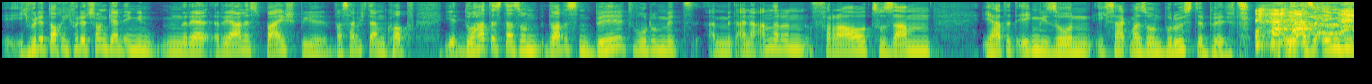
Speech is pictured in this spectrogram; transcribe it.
ich würde doch, ich würde schon gerne irgendwie ein reales Beispiel. Was habe ich da im Kopf? Du hattest da so ein, du hattest ein Bild, wo du mit, mit einer anderen Frau zusammen ihr hattet irgendwie so ein, ich sag mal so ein Brüstebild. also irgendwie,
